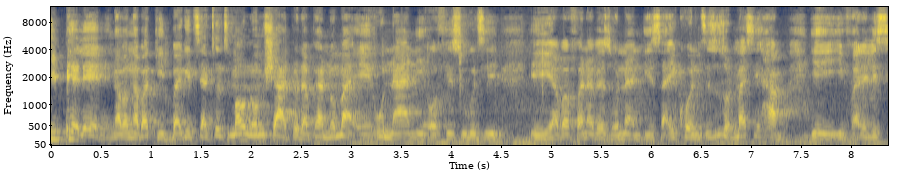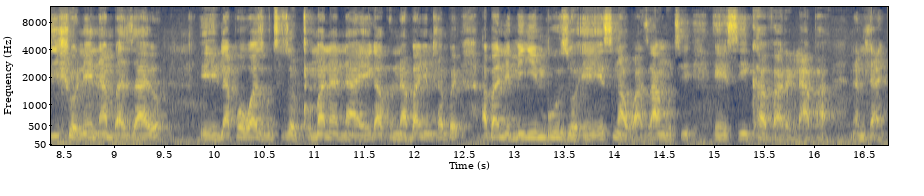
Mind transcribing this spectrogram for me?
iphelele ngaba ngabagidi bakithi yacela ukuthi uma unomshado laphana noma um unani i-ofisi ukuthi eh, abafana bezonandisa ikhona insiza uzothi uma sihamba ivalele sisho ney'namba zayo um lapho okwazi ukuthi sizoxhumana naye kakhulu nabanye mhlawumpe abaneminye imibuzo um esingakwazanga ukuthi um siyikhavare lapha namhlanje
